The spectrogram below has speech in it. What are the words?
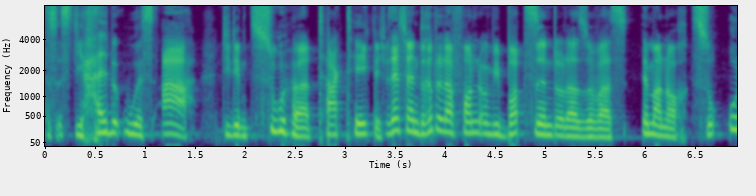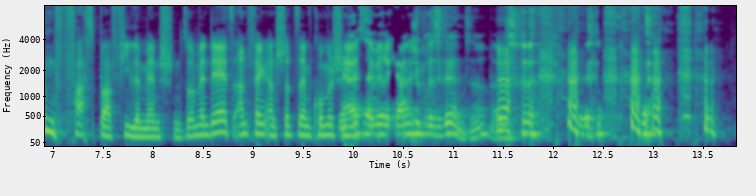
das ist die halbe USA, die dem zuhört tagtäglich. Selbst wenn ein Drittel davon irgendwie Bots sind oder sowas, immer noch so unfassbar viele Menschen. So, und wenn der jetzt anfängt, anstatt seinem komischen. Er ist der amerikanische Präsident, ne? Also. Ja.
